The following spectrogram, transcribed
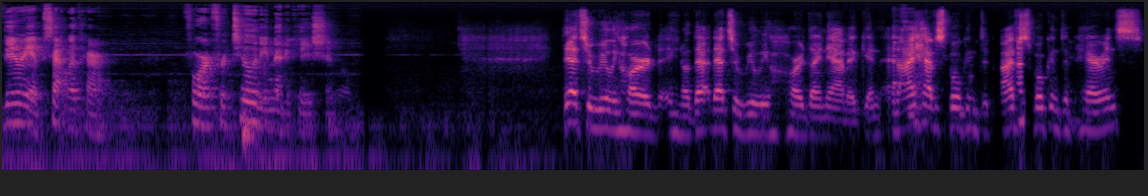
very upset with her for fertility medication. That's a really hard, you know, that that's a really hard dynamic. And and I have spoken to I've spoken to parents.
